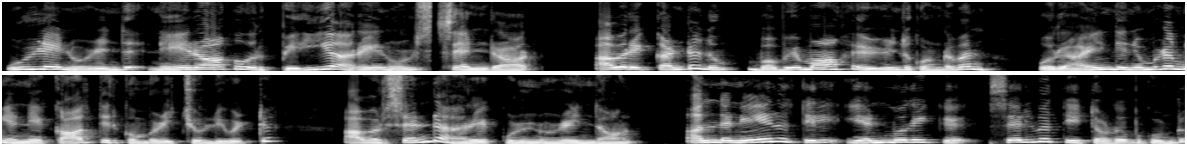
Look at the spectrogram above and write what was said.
உள்ளே நுழைந்து நேராக ஒரு பெரிய அறையினுள் சென்றார். அவரை கண்டதும் பவ்யமாக எழுந்து கொண்டவன் ஒரு ஐந்து நிமிடம் என்னை காத்திருக்கும்படி சொல்லிவிட்டு அவர் சென்ற அறைக்குள் நுழைந்தான். அந்த நேரத்தில் என் முறைக்கு செல்வத்தை தொடர்பு கொண்டு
